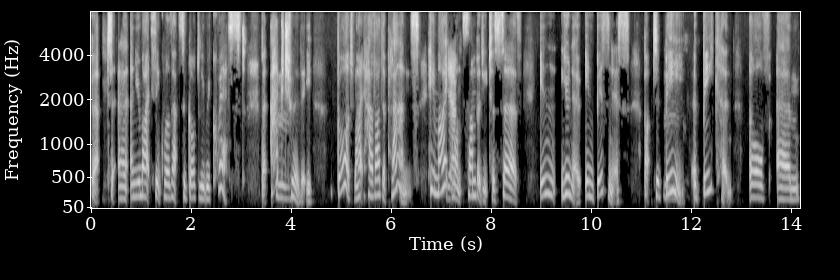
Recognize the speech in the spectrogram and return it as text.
But uh, and you might think, well, that's a godly request, but hmm. actually. Mm. God might have other plans. He might yeah. want somebody to serve in, you know, in business, but to be mm. a beacon of um,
